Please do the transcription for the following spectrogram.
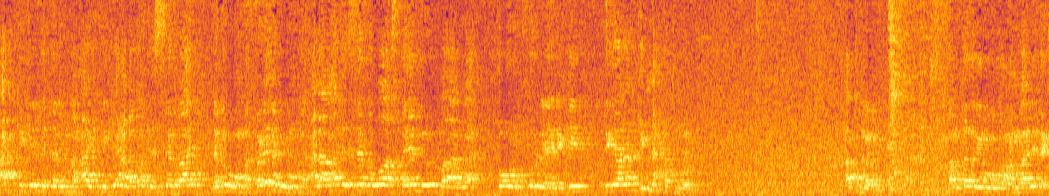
حقك اللي تلم حايتك علامة السر. هاي نبيهم فرينا بهم علامة السر واسطة اللي ربا طول فر يركي دقالك كنا حتمل. حتمل. فانتظروا عن بالتك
